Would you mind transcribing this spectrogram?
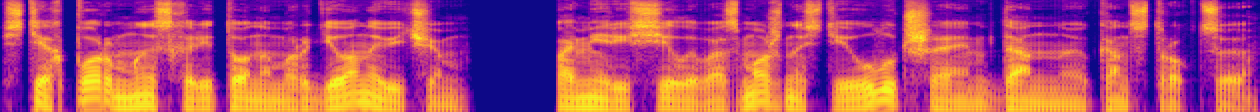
С тех пор мы с Харитоном Родионовичем по мере силы возможностей улучшаем данную конструкцию.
